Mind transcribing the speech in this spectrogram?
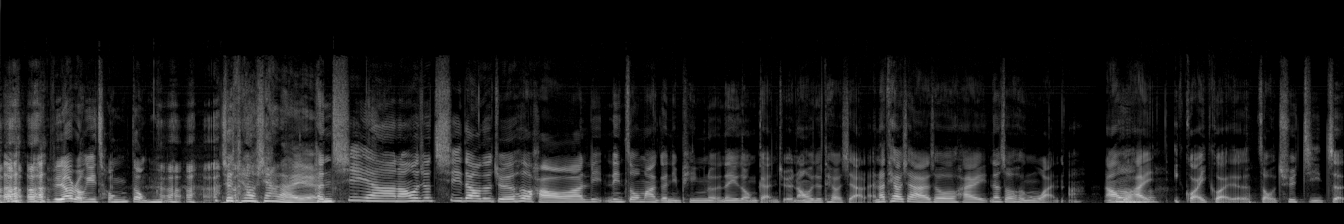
比较容易冲动，就跳下来耶，很气啊，然后就气到就觉得说好啊，拎拎咒骂跟你拼了那一种感觉，然后我就跳下来。那跳下来的时候还那时候很晚啊，然后我还一拐一拐的走去急诊，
